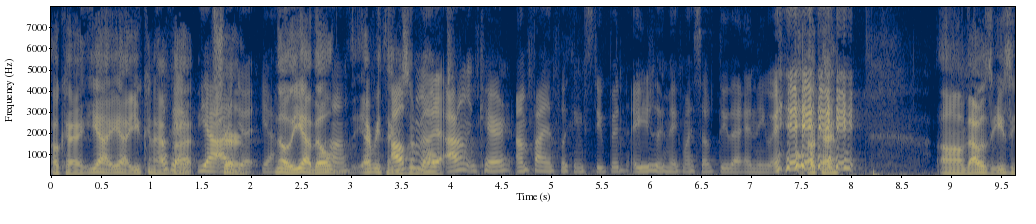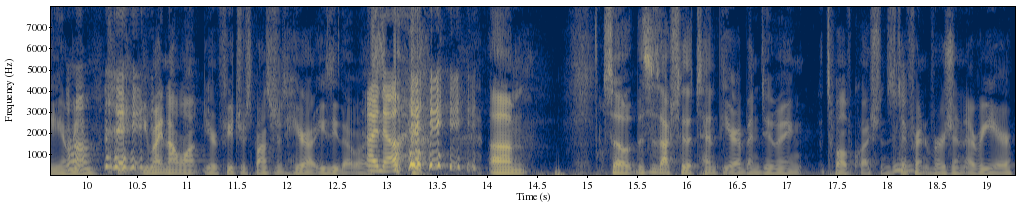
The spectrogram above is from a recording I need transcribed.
Okay, yeah, yeah, you can have Okay, that. yeah, sure. do it, yeah. No, yeah, they'll Uh-huh. everything's I'll promote involved. it. I don't care. I'm fine with looking stupid. I usually make myself do that anyway. Okay. Um, that was easy. I mean, Uh-huh. you, you might not want your future sponsors to hear how easy that was. I know. Um, so this is actually the tenth year I've been doing twelve questions, Mm-hmm. different version every year,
